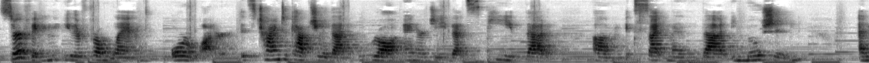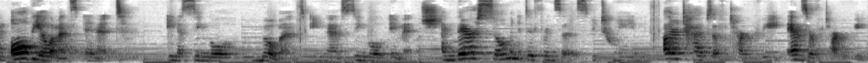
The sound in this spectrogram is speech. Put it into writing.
surfing either from land or water. It's trying to capture that raw energy, that speed, that um, excitement, that emotion, and all the elements in it in a single moment, in a single image. And there are so many differences between other types of photography and surf photography.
